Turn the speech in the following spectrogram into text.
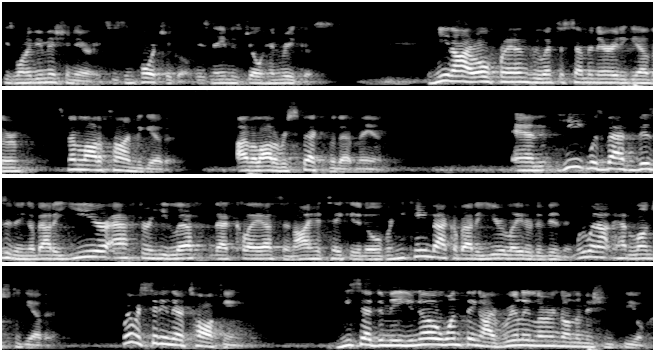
He's one of your missionaries. He's in Portugal. His name is Joe Henricus. And he and I are old friends. We went to seminary together, spent a lot of time together. I have a lot of respect for that man. And he was back visiting about a year after he left that class and I had taken it over. And he came back about a year later to visit. We went out and had lunch together. We were sitting there talking. He said to me, You know, one thing I've really learned on the mission field,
